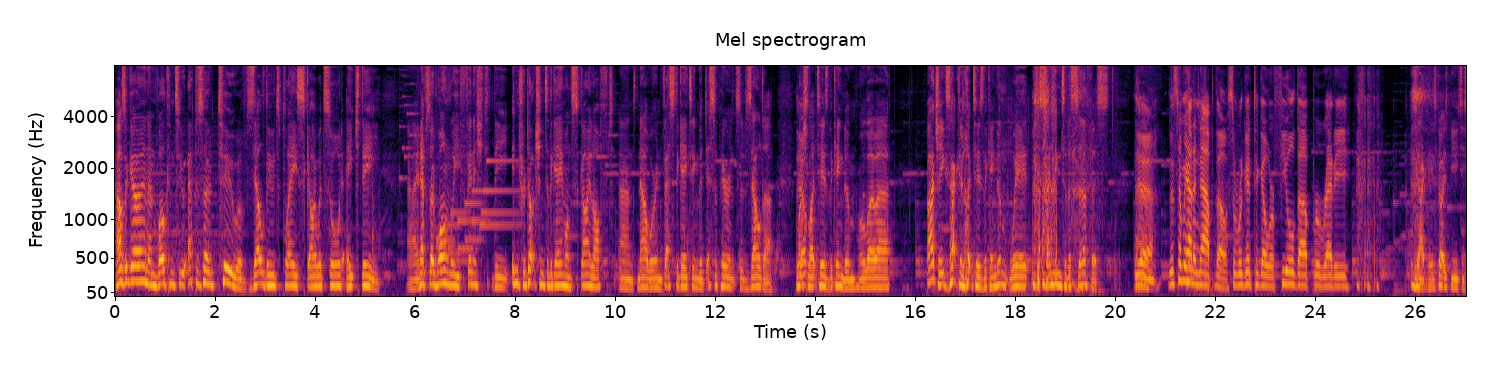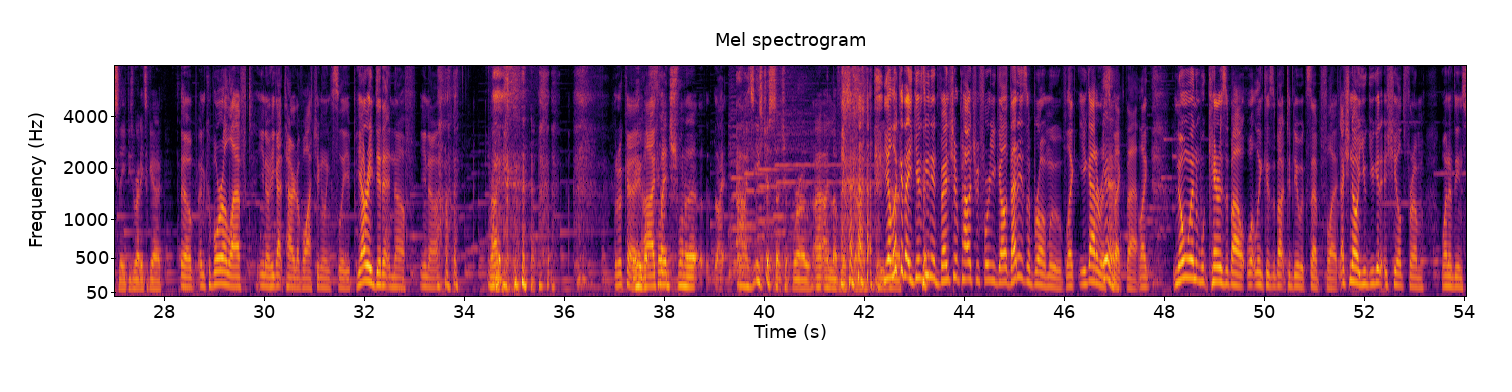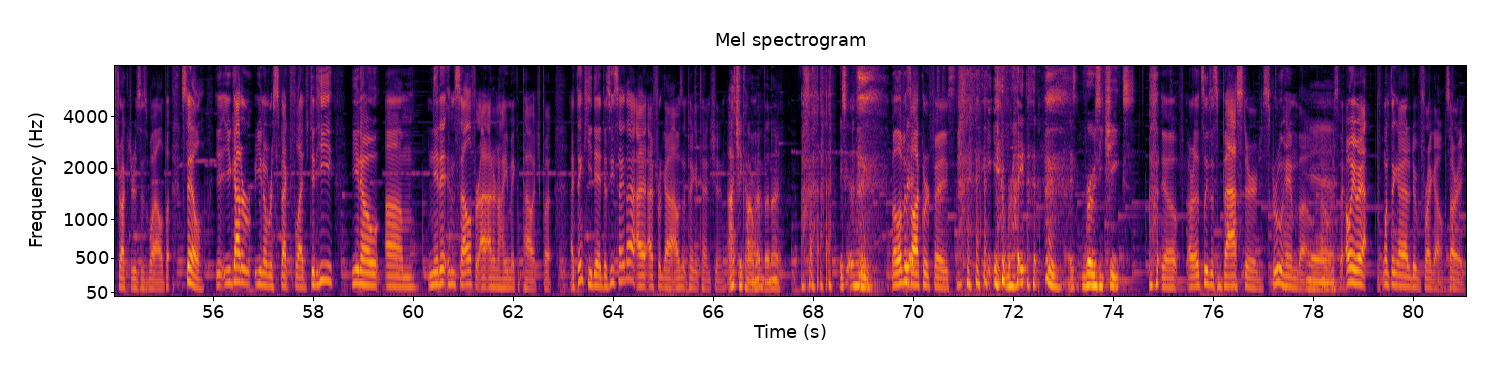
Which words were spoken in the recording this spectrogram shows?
How's it going? And welcome to episode 2 of Zeldudes Play Skyward Sword HD. Uh, in episode 1, we finished the introduction to the game on Skyloft, and now we're investigating the disappearance of Zelda. Much Yep. like Tears of the Kingdom, although, uh, actually, exactly like Tears of the Kingdom, we're descending to the surface. Yeah. Um, this time we had a nap though, so we're good to go. We're fueled up. We're ready. Exactly, he's got his beauty sleep, he's ready to go. Yep. And Kabura left. You know, he got tired of watching Link sleep. He already did it enough. You know. Right? but okay. We've uh, Fledge, one of the, like, oh, he's, he's just such a bro. I, I love this guy. Yeah, look uh, at that. He gives you an adventure pouch before you go. That is a bro move. Like you gotta respect that. Like. No one cares about what Link is about to do except Fledge. Actually, no, you, you get a shield from one of the instructors as well. But still, you, you gotta, you know, respect Fledge. Did he, you know, um, knit it himself? Or I, I don't know how you make a pouch, but I think he did. Does he say that? I, I forgot. I wasn't paying attention. I actually can't remember, no. He's uh, I love his awkward face. yeah, right. His rosy cheeks. Yep. All right, let's leave this bastard. Screw him, though. I Yeah. don't respect. Oh wait, wait. One thing I gotta do before I go. Sorry.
